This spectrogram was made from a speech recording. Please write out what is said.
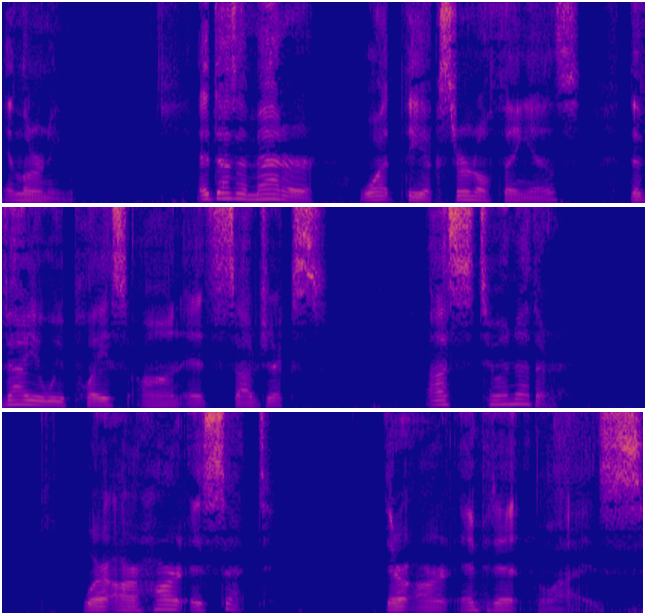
and learning. It doesn't matter what the external thing is, the value we place on its subjects, us to another. Where our heart is set, there are impotent lies.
